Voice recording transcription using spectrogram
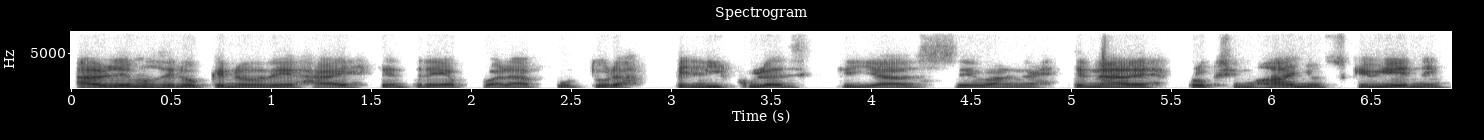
Hablemos de lo que nos deja esta entrega para futuras películas que ya se van a estrenar en los próximos años que vienen.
